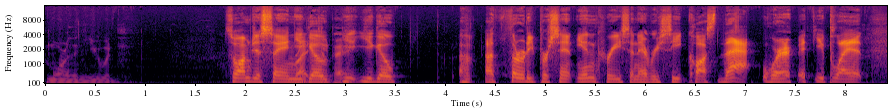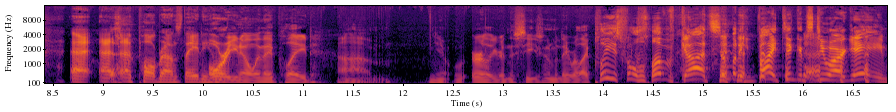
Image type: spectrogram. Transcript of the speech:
more than you would? So I'm just saying you Right, go you, you go a- a thirty percent increase in every seat costs that. Where if you play it at, at, at Paul Brown Stadium, Or you know when they played. Um, you know, earlier in the season when they were like, "Please, for the love of God, somebody buy tickets to our game."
